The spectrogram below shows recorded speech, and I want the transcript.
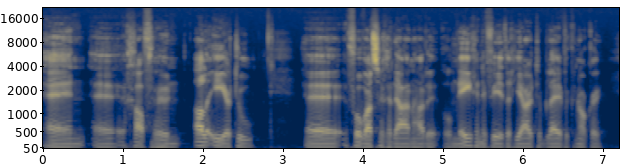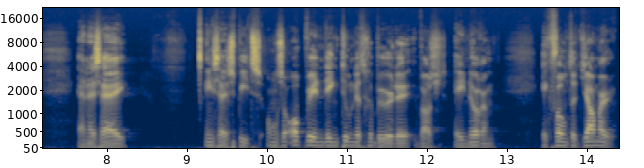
en uh, gaf hun alle eer toe uh, voor wat ze gedaan hadden om 49 jaar te blijven knokken. En hij zei in zijn speech: Onze opwinding toen het gebeurde was enorm. Ik vond het jammer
